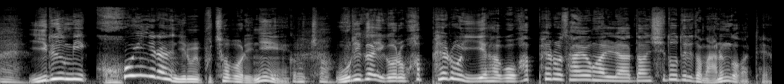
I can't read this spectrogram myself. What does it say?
예. 이름이 코인이라는 이름을 붙여버리니 그렇죠. 우리가 이거를 화폐로 이해하고 화폐로 사용하려던 시도들이 더 많은 것 같아요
